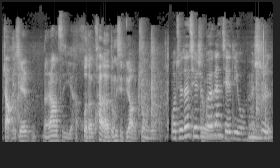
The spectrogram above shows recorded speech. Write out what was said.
找一些能让自己获得快乐的东西比较重要。我觉得其实归根结底，我们是嗯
